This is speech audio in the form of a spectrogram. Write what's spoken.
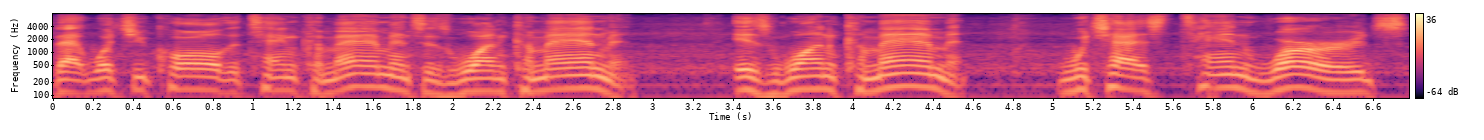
That what you call the Ten Commandments is one commandment, is one commandment, which has 10 words.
